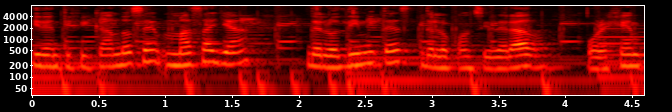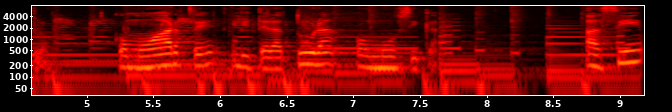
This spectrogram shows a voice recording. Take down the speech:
identificándose más allá de los límites de lo considerado, por ejemplo, como arte, literatura o música. Así,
